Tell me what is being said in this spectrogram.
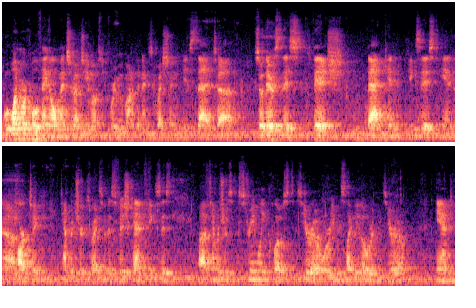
W- One more cool thing I'll mention about GMOs before we move on to the next question is that, uh, so there's this fish that can exist in uh, Arctic temperatures, right? So this fish can exist uh, temperatures extremely close to zero or even slightly lower than zero. And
